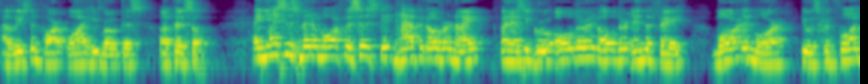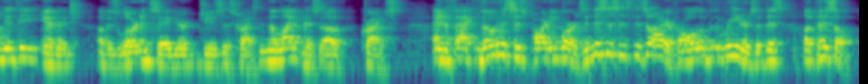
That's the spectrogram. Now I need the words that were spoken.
at least in part, why he wrote this epistle. And yes, his metamorphosis didn't happen overnight, but as he grew older and older in the faith, more and more, he was conformed into the image of his Lord and Savior, Jesus Christ, in the likeness of Christ. And in fact, notice his parting words. And this is his desire for all of the readers of this epistle.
